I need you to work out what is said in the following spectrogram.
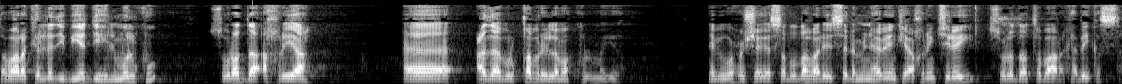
tabaaraka aladii biyadihi almulku suuradda akhriya cadaabulqabri lama kulmayo. Nebigu wuxuu sheegay sala allahu aleyh wasalam in habeenkii akhrin jiray suuradda tabaarak habeen kasta.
